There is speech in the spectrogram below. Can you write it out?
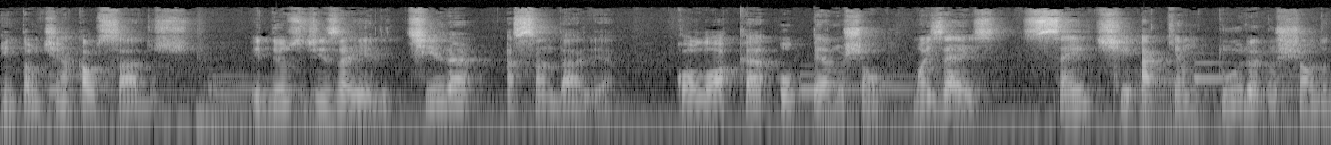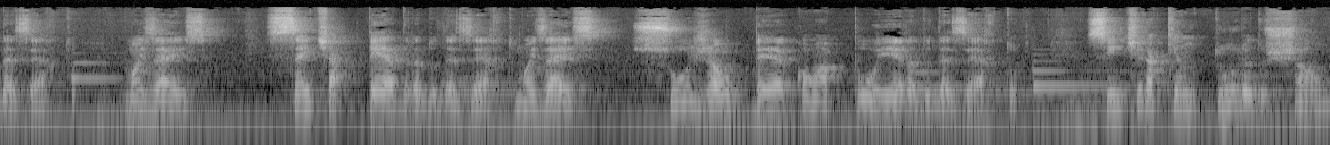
Então tinha calçados. E Deus diz a ele: Tira a sandália coloca o pé no chão. Moisés, sente a quentura do chão do deserto. Moisés, sente a pedra do deserto. Moisés, suja o pé com a poeira do deserto. Sentir a quentura do chão,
